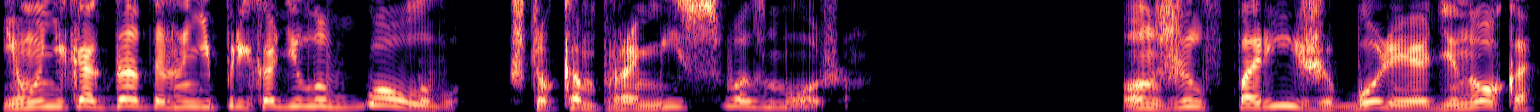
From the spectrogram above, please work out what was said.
Ему никогда даже не приходило в голову, что компромисс возможен. Он жил в Париже более одиноко,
